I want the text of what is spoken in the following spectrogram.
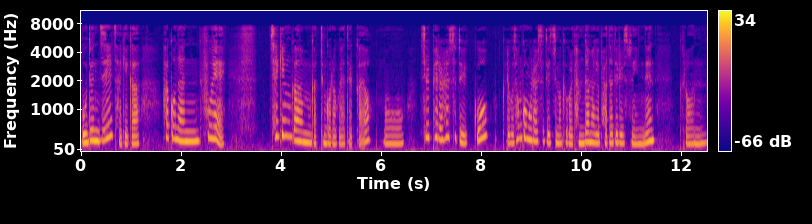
뭐든지 자기가 하고 난 후에 책임감 같은 거라고 해야 될까요? 뭐, 실패를 할 수도 있고, 그리고 성공을 할 수도 있지만 그걸 담담하게 받아들일 수 있는 그런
